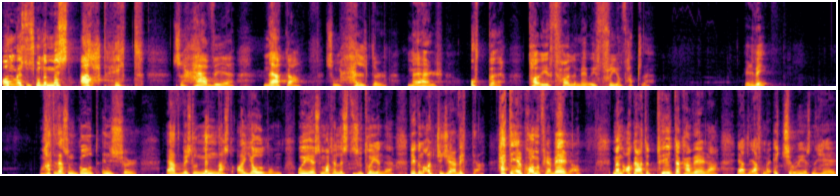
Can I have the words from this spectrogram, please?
om jeg skulle mist allt hitt, så har vi näka som helter mer uppe ta i följe med i fri omfattle. Er det vi? Og hatt det som god innskyr, er at vi skulle minnast av jólum og i hese materialistiske tøyene. Vi kunne ikke gjøre vitt det. Hette er kommet fra vera. Men akkurat at det kan vera er at jeg som er ikke i hese her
